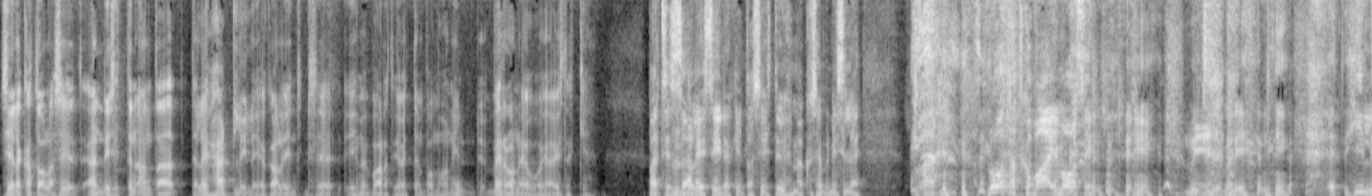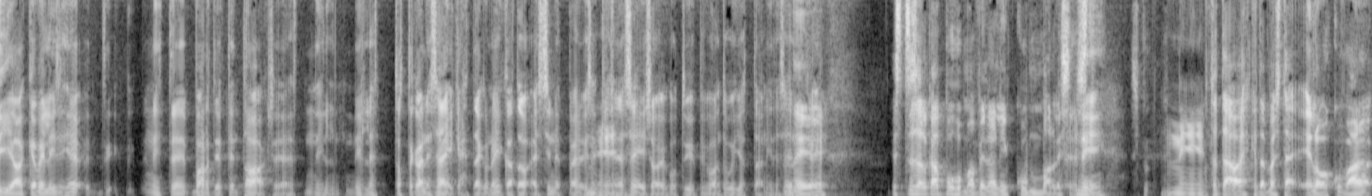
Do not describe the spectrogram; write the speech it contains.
Siellä katolla se Andy sitten antaa tälle Hadleylle, joka oli se ihme vartioiden pomo, niin veroneuvoja yhtäkkiä. Paitsi se oli siinäkin tosi tyhmä, kun se meni silleen, luotatko vaimoosi? niin. Miksi se meni niin, että hiljaa käveli siihen niiden vartijoiden taakse ja niille, niille, totta kai ne säikähtää, kun ne ei kato edes sinne päin. Yhtäkkiä Niin. siinä seisoo joku tyyppi, vaan tuijottaa niitä selkeä. niin. Ja sitten se alkaa puhumaan vielä niin kummallisesti. Niin. Niin. Mutta tämä on ehkä tämmöistä elokuvaa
